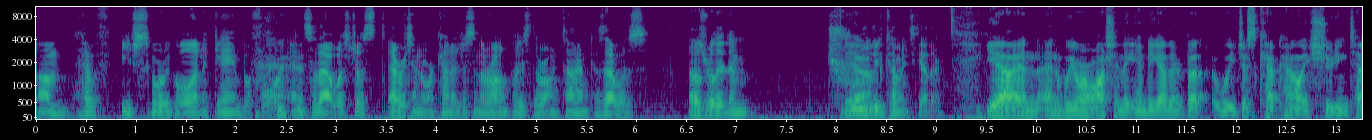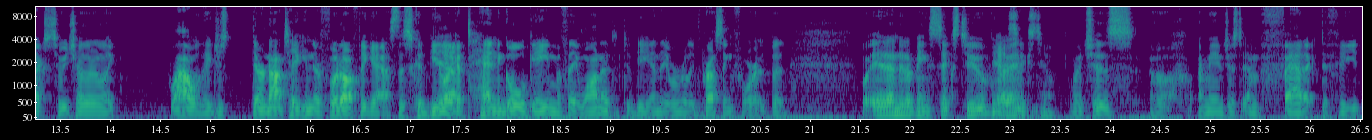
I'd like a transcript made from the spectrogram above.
um, have each scored a goal in a game before, and so that was just Everton were kind of just in the wrong place at the wrong time because that was that was really them Yeah. truly coming together. Yeah, and and we weren't watching the game together, but we just kept kind of like shooting texts to each other, like, "Wow, they just they're not taking their foot off the gas. This could be like a ten goal game if they wanted it to be, and they were really pressing for it." But it ended up being six two, Yeah, right? six two. which is, oh, I mean, just emphatic defeat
